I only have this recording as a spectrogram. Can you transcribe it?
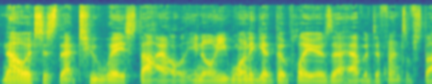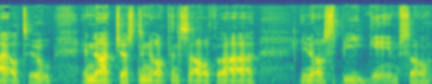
Now it's just that two way style. You know, you want to get the players that have a defensive style too, and not just a north and south. Uh, you know, speed game. So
